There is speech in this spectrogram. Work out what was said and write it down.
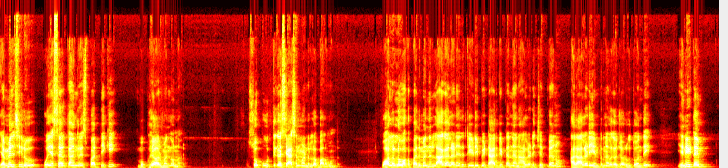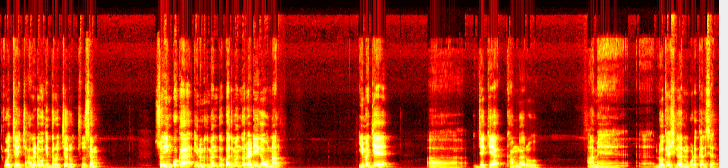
ఎమ్మెల్సీలు వైఎస్ఆర్ కాంగ్రెస్ పార్టీకి ముప్పై ఆరు మంది ఉన్నారు. సో పూర్తిగా శాసనమండలిలో బలం ఉంది. వాళ్ళల్లో ఒక పది మందిని లాగాలనేది టీడీపీ టార్గెట్ అని నేను ఆల్రెడీ చెప్పాను. అది ఆల్రెడీ ఇంటర్నల్గా జరుగుతోంది. ఎనీ టైం వచ్చేయచ్చు. ఆల్రెడీ ఒక ఇద్దరు వచ్చారు చూసాము సో ఇంకొక ఎనిమిది మందో పది మందో రెడీగా ఉన్నారు. ఈ మధ్య జకియా ఖామ్ గారు ఆమె లోకేష్ గారిని కూడా కలిశారు.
